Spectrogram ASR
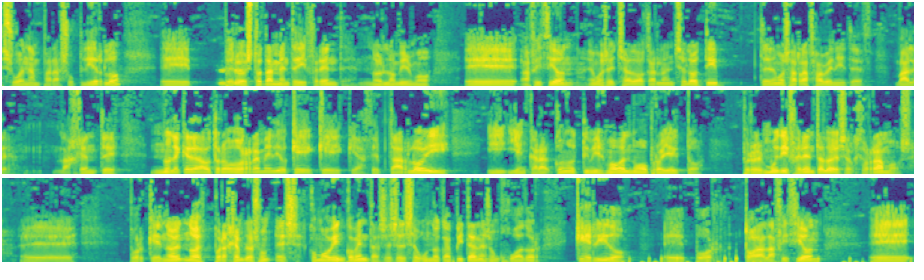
suenan para suplirlo, pero es totalmente diferente. No es lo mismo. afición, hemos echado a Carlo Ancelotti, tenemos a Rafa Benítez. Vale, la gente no le queda otro remedio que, aceptarlo y, y encarar con optimismo el nuevo proyecto pero es muy diferente a lo de Sergio Ramos. Eh, porque no, no, es, por ejemplo, es, un, es, como bien comentas, es el segundo capitán, es un jugador querido eh, por toda la afición eh,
